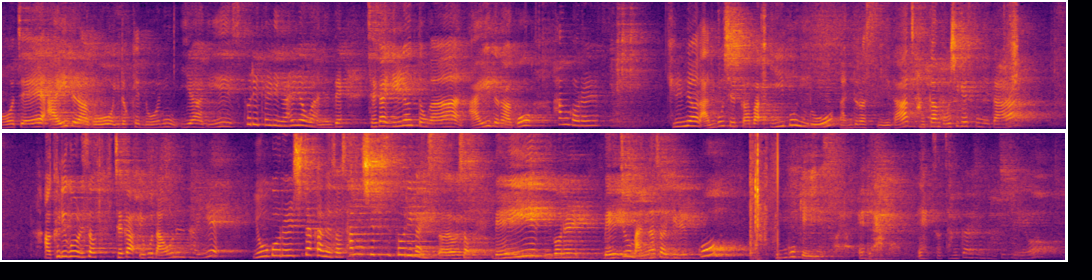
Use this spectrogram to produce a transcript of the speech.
어제 아이들하고 이렇게 논 이야기 스토리텔링을 하려고 하는데 제가 1년 동안 아이들하고 한 거를 길면 안 보실까봐 2분으로 만들었습니다. 잠깐 보시겠습니다. 아, 그리고 그래서 제가 요거 나오는 사이에 요거를 시작하면서 30 스토리가 있어요. 그래서 매일 이거를 매주 만나서 읽고 등고 게임 했어요. 애들하고. 네, 그래서 잠깐 좀 봐주세요.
